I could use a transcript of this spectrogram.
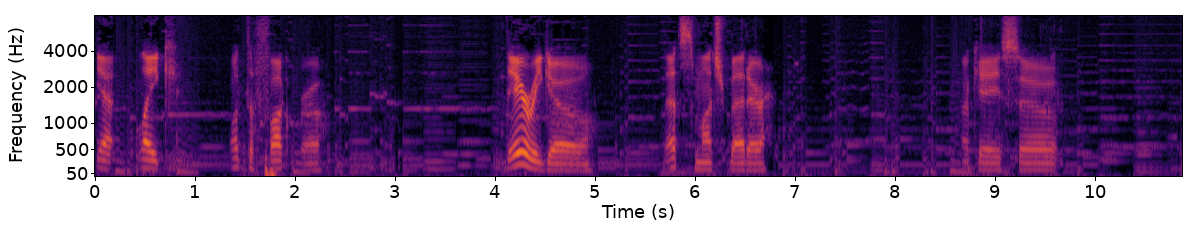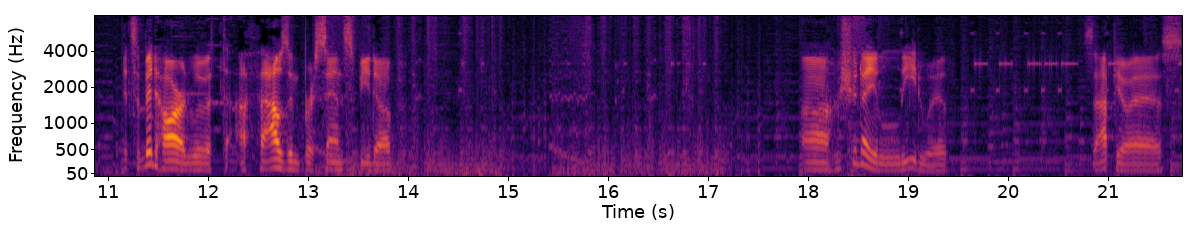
Yeah, like, what the fuck, bro? There we go. That's much better. Okay, so... It's a bit hard with a, th a thousand percent speed up. Uh, who should I lead with? Zap your ass.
